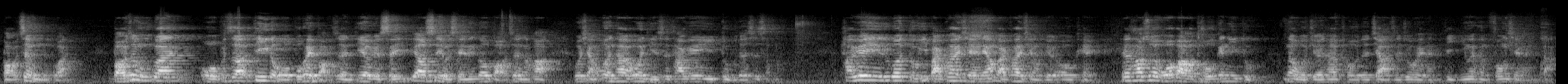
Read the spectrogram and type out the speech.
保证无关。保证无关，我不知道。第一个我不会保证，第二个谁要是有谁能够保证的话，我想问他的问题是他愿意赌的是什么？他愿意如果赌一百块钱、两百块钱，我觉得 OK。可是他说我把我头跟你赌，那我觉得他投的价值就会很低，因为很风险很大。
